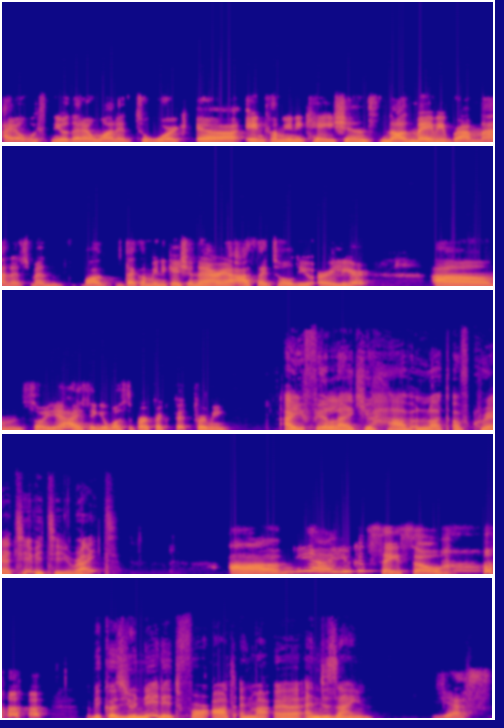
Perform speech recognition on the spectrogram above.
I always knew that I wanted to work uh, in communications, not maybe brand management, but the communication area, as I told you earlier. Um, so yeah, I think it was the perfect fit for me. I feel like you have a lot of creativity, right? Um, yeah, you could say so. because you need it for art and uh, and design. Yes,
